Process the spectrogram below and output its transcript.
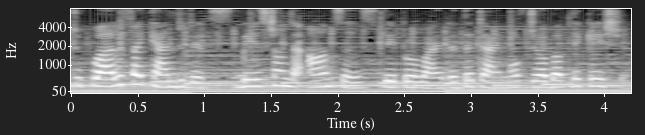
to qualify candidates based on the answers they provide at the time of job application.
